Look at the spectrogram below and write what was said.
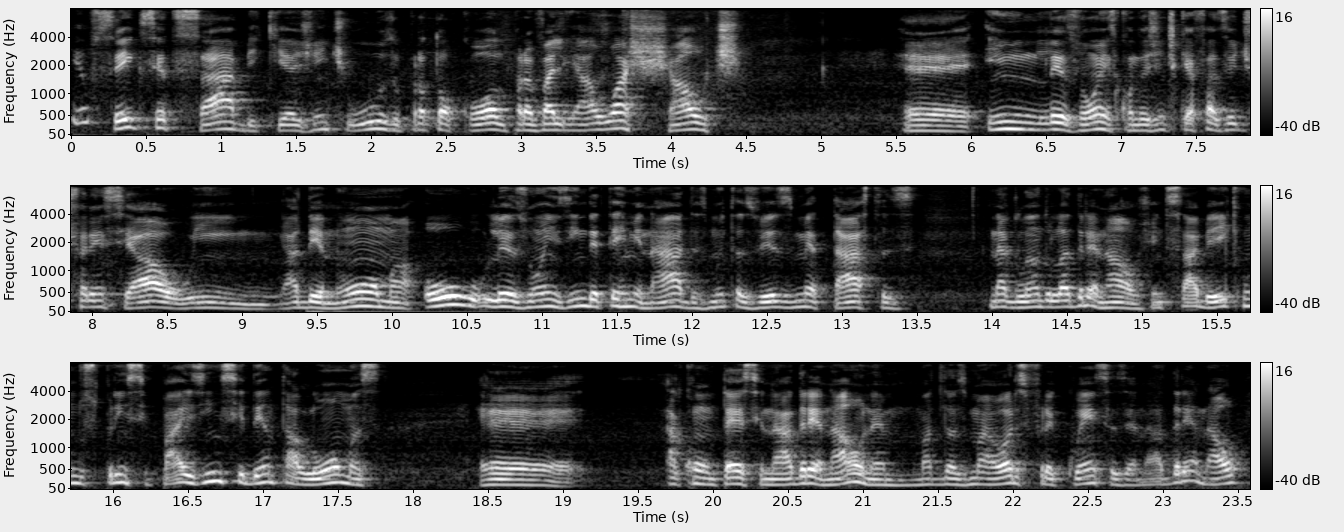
Eu sei que você sabe que a gente usa o protocolo para avaliar o washout é, em lesões, quando a gente quer fazer o diferencial em adenoma ou lesões indeterminadas, muitas vezes metástases na glândula adrenal. A gente sabe aí que um dos principais incidentalomas é, acontece na adrenal, né? uma das maiores frequências é na adrenal.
